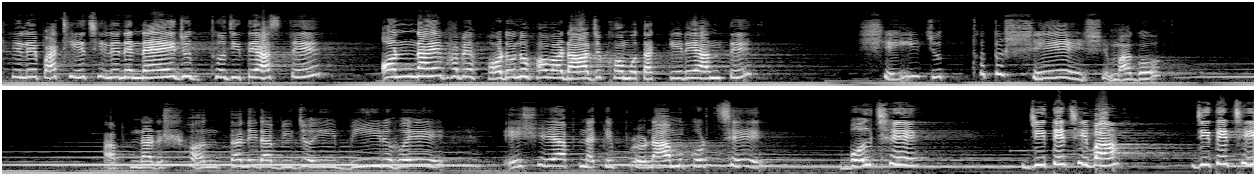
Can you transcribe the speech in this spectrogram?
ঠেলে পাঠিয়েছিলেন ন্যায় যুদ্ধ জিতে আসতে। অন্যায়ভাবে হরণ হওয়া রাজ ক্ষমতা কেড়ে আনতে? সেই যুদ্ধ তো শেষ, মাগো। আপনার সন্তানেরা বিজয়ী বীর হয়ে এসে আপনাকে প্রণাম করছে, বলছে, জিতেছি বা, জিতেছি,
